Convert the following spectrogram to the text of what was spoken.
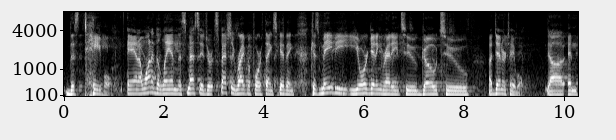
this table. And I wanted to land this message, or especially right before Thanksgiving, because maybe you're getting ready to go to a dinner table. Uh, and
